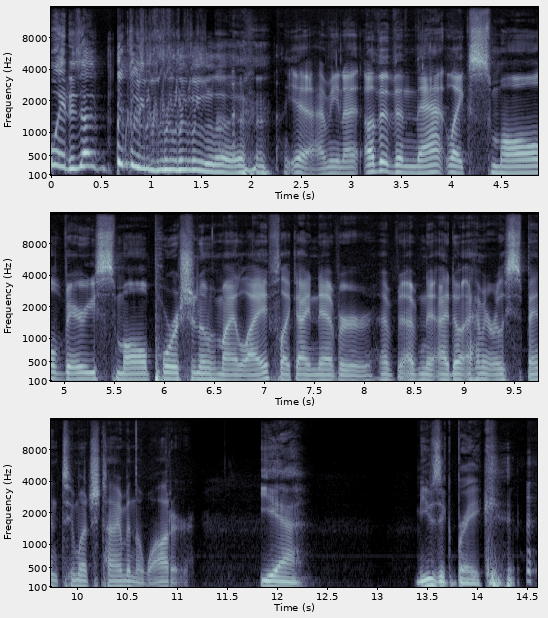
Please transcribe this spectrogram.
"Wait, is that?" yeah i mean I, other than that like small very small portion of my life like i never have I've, ne- i don't i haven't really spent too much time in the water yeah. Music break.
